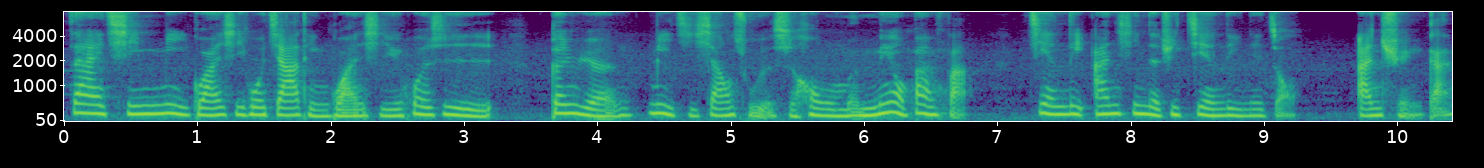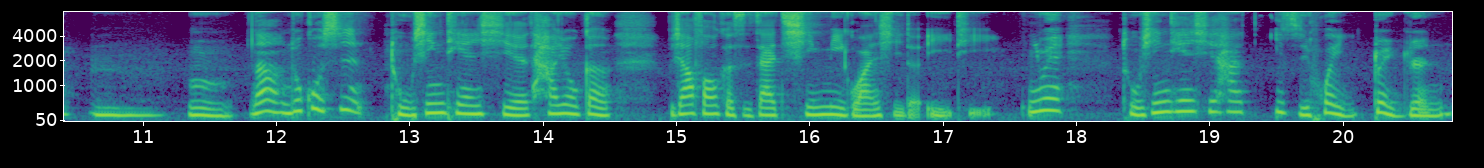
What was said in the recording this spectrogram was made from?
在亲密关系或家庭关系，或者是跟人密集相处的时候，我们没有办法建立安心的去建立那种安全感。嗯。嗯，那如果是土星天蝎，它又更比较 focus 在亲密关系的议题，因为土星天蝎它一直会对人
